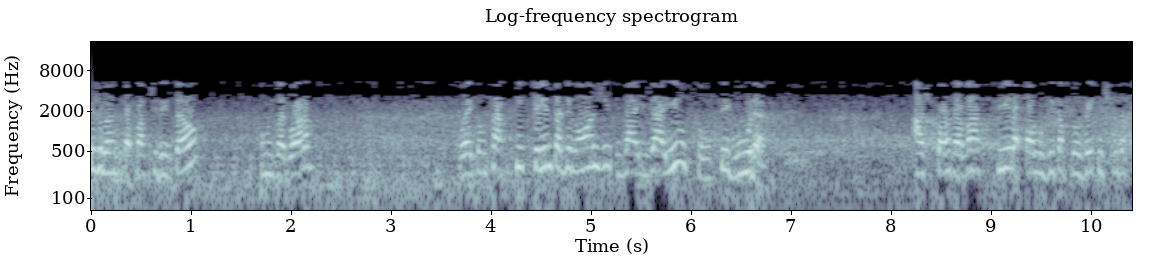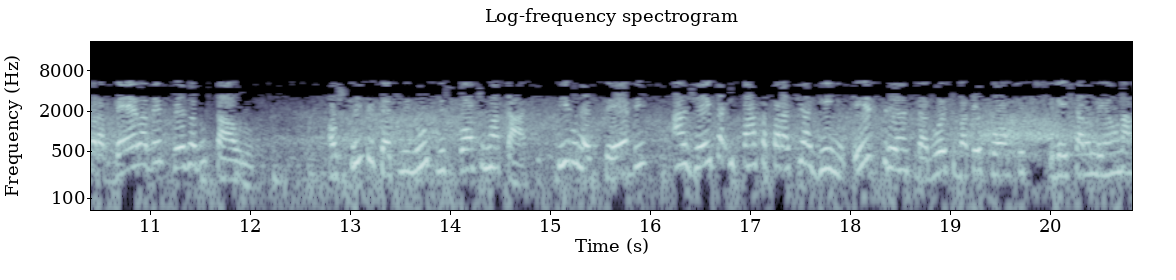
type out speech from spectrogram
os lances da partida então. Vamos agora. O Ayrton Sapi tenta de longe, daí Jailson segura. As cordas vacila, Paulo Vitor aproveita e estuda para a bela defesa do Saulo. Aos 37 minutos, esporte no ataque. Ciro recebe, ajeita e passa para Tiaguinho. Estreante da noite, bateu forte e deixar o Leão na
